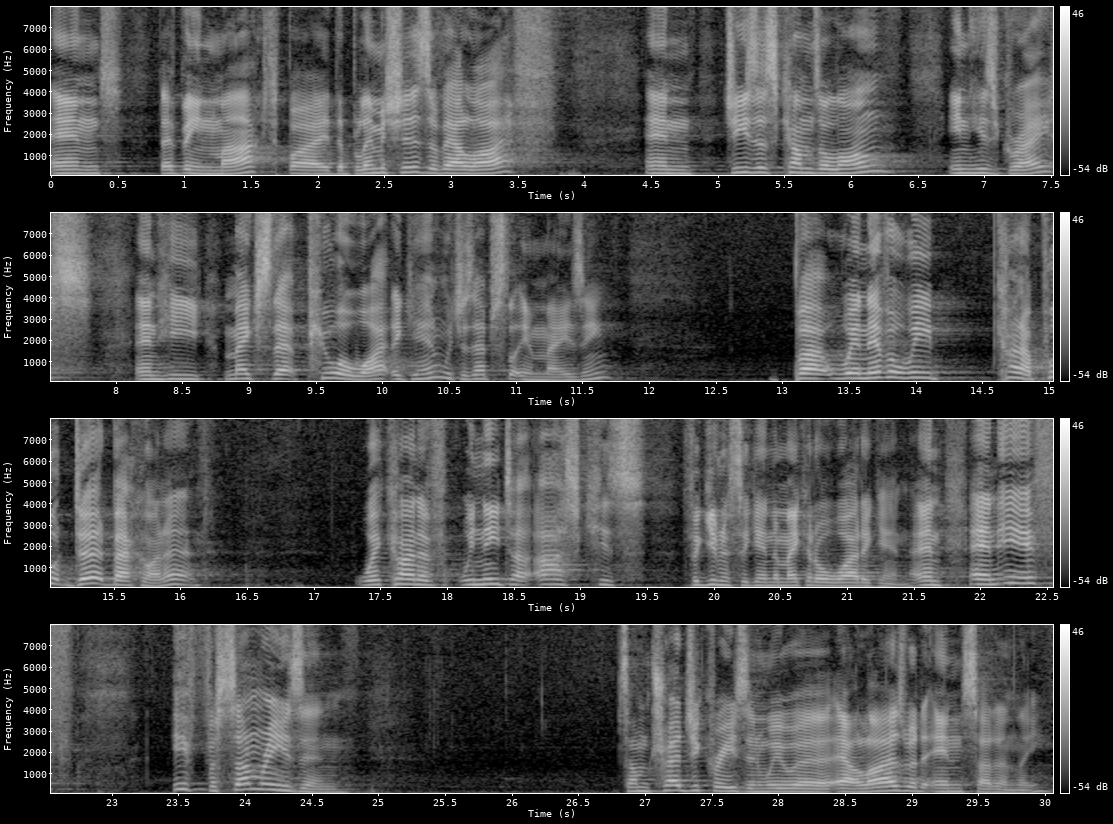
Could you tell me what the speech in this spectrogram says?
and they've been marked by the blemishes of our life. And Jesus comes along in his grace and he makes that pure white again, which is absolutely amazing. But whenever we kind of put dirt back on it, we're kind of we need to ask his forgiveness again to make it all white again. And and if if for some reason some tragic reason we were our lives would end suddenly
